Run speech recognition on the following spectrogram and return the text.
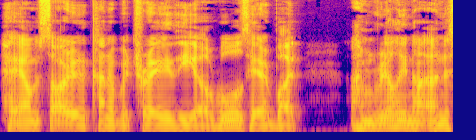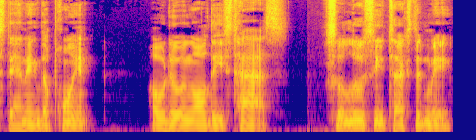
Hey, I'm sorry to kind of betray the uh, rules here, but I'm really not understanding the point of doing all these tasks. So Lucy texted me,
